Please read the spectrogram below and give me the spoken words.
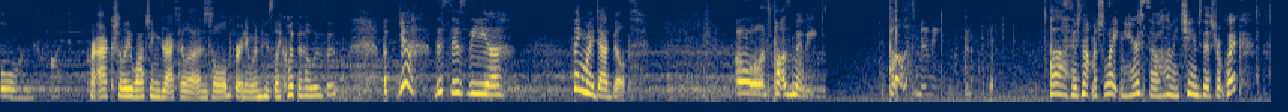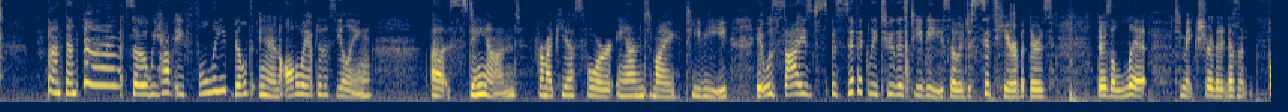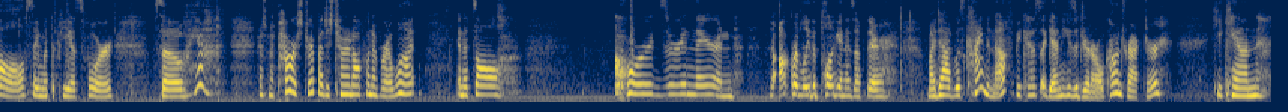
We're actually watching Dracula Untold for anyone who's like, what the hell is this? But yeah, this is the uh, thing my dad built. Oh, let's pause the movie. Pause movie. Uh, there's not much light in here, so let me change this real quick. Dun, dun, dun. So we have a fully built in, all the way up to the ceiling, uh, stand for my PS4 and my TV. It was sized specifically to this TV, so it just sits here, but there's there's a lip to make sure that it doesn't fall, same with the PS4. So yeah, there's my power strip. I just turn it off whenever I want, and it's all cords are in there, and awkwardly the plug-in is up there. My dad was kind enough, because again, he's a general contractor, he can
